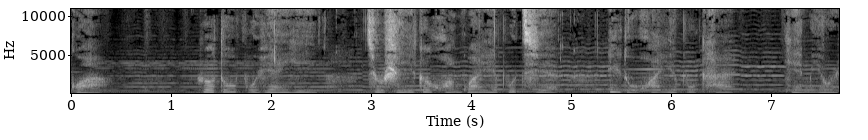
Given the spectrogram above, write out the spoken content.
瓜。若都不愿意，就是一个黄瓜也不结，一朵花也不开，也没有人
